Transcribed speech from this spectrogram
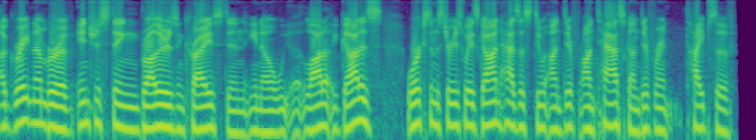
a great number of interesting brothers in Christ, and you know, we, a lot of God is works in mysterious ways. God has us do on different on task on different types of,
